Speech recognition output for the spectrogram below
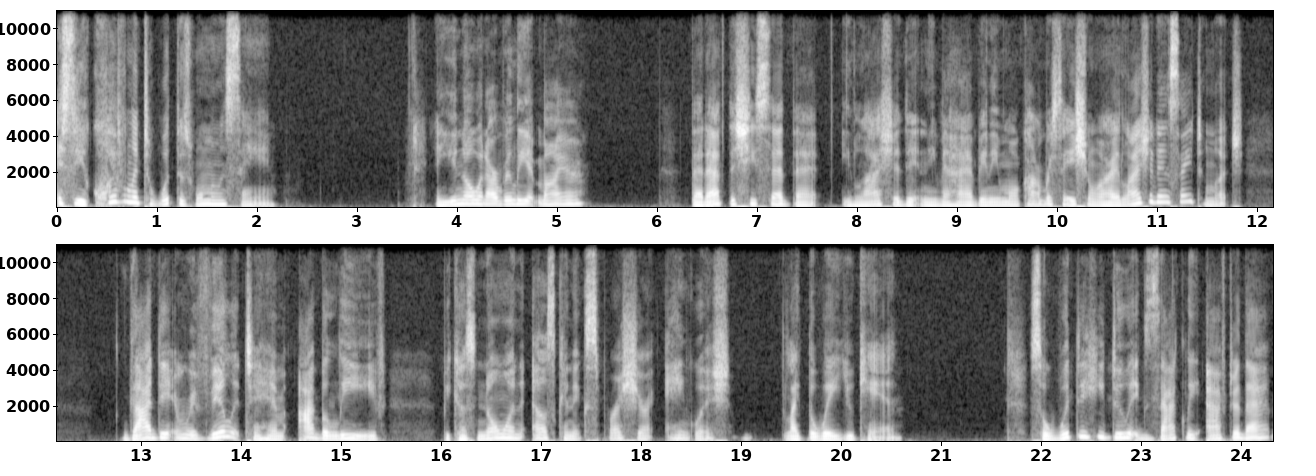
It's the equivalent to what this woman was saying. And you know what I really admire? That after she said that, Elisha didn't even have any more conversation with her. Elisha didn't say too much. God didn't reveal it to him, I believe, because no one else can express your anguish like the way you can. So, what did he do exactly after that?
